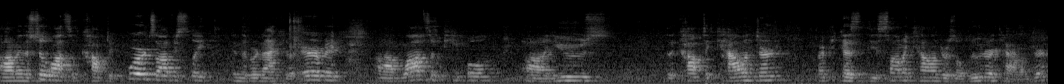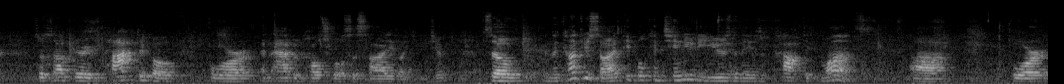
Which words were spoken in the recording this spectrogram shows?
Um, and there's still lots of Coptic words, obviously, in the vernacular Arabic. Um, lots of people uh, use the Coptic calendar, right? Because the Islamic calendar is a lunar calendar, so it's not very practical for an agricultural society like Egypt. So in the countryside, people continue to use the names of Coptic months uh, for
